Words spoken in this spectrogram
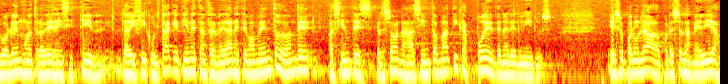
volvemos otra vez a insistir, la dificultad que tiene esta enfermedad en este momento donde pacientes, personas asintomáticas pueden tener el virus. Eso por un lado, por eso las medidas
